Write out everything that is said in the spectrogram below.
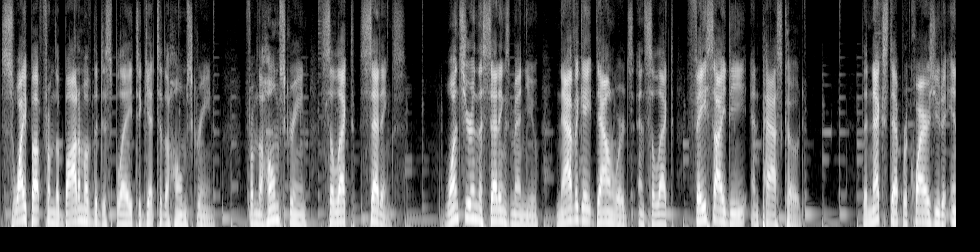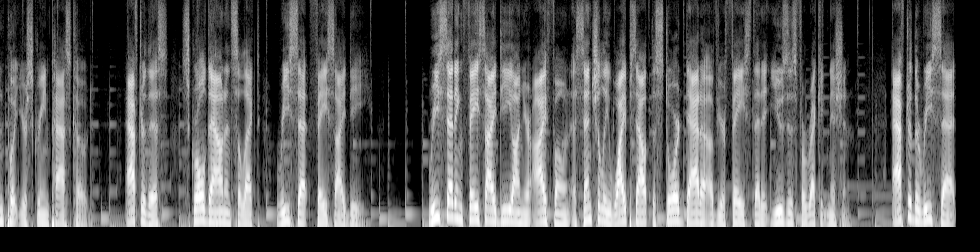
swipe up from the bottom of the display to get to the home screen. From the home screen, select Settings. Once you're in the Settings menu, navigate downwards and select Face ID and Passcode. The next step requires you to input your screen passcode. After this, scroll down and select Reset Face ID. Resetting Face ID on your iPhone essentially wipes out the stored data of your face that it uses for recognition. After the reset,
